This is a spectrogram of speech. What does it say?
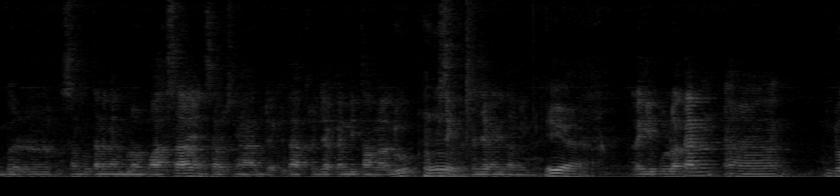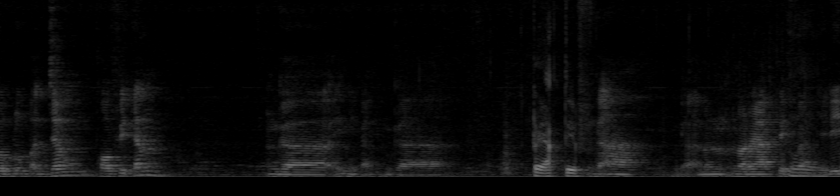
bersangkutan dengan bulan puasa yang seharusnya ada kita kerjakan di tahun lalu Hmm. bisa kita kerjakan di tahun ini. iya Lagi pula kan uh, 24 jam COVID kan enggak ini kan, enggak reaktif nggak nggak non, non reaktif kan Hmm. jadi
